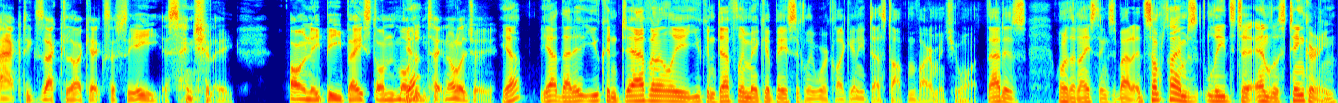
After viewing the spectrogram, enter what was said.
act exactly like XFCE, essentially, only be based on modern technology. Yep, yeah, that is, you can definitely you can definitely make it basically work like any desktop environment you want. That is one of the nice things about it. It sometimes leads to endless tinkering,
